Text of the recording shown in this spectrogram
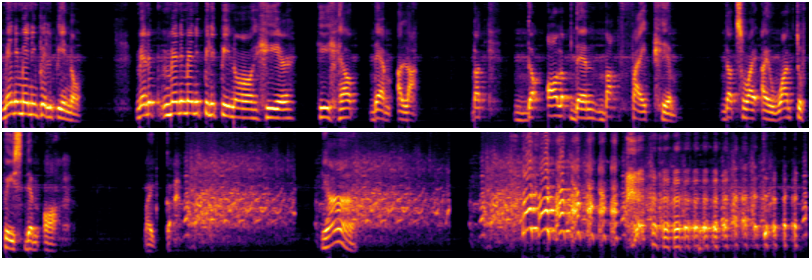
many, many Filipino, many, many, many Filipino here, he helped them a lot. But the, all of them backfight him. That's why I want to face them all. My God. Yeah.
